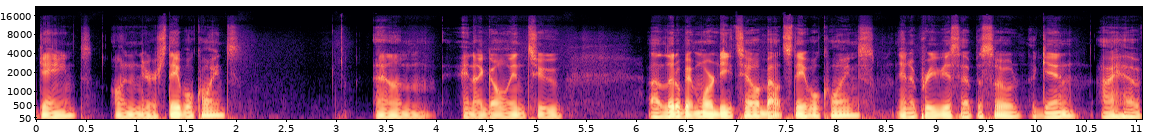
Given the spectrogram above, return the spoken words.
gains on your stable coins. Um, and I go into a little bit more detail about stable coins in a previous episode. Again, I have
